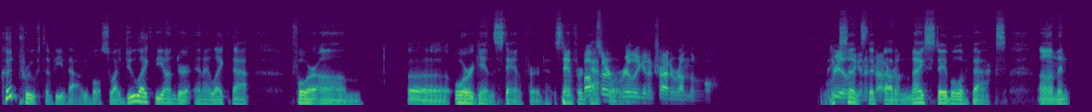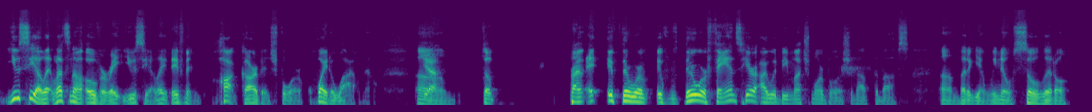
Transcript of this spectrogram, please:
could prove to be valuable. So I do like the under, and I like that for um uh Oregon, Stanford, Stanford. Buffs are Oregon. really going to try to run the ball. Makes really sense. They've got a nice stable of backs. Um, and UCLA, let's not overrate UCLA. They've been hot garbage for quite a while now. Um, Yeah. So, prime- if there were if there were fans here, I would be much more bullish about the Buffs. Um, but again, we know so little.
